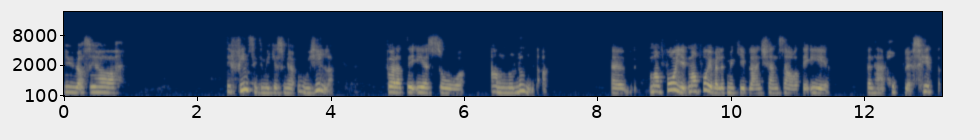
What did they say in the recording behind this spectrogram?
Gud, alltså jag... Det finns inte mycket som jag ogillar. För att det är så annorlunda. Uh, man, får ju, man får ju väldigt mycket ibland känsla av att det är den här hopplösheten.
